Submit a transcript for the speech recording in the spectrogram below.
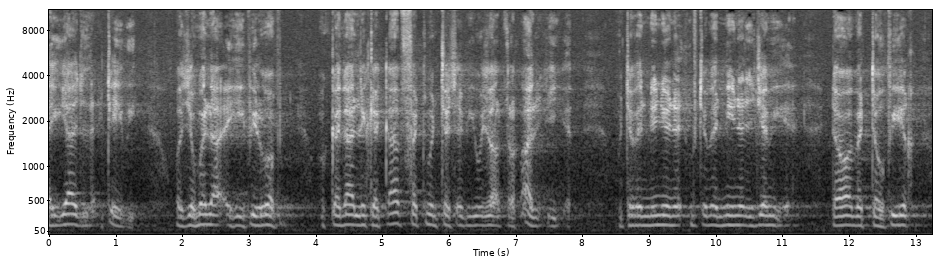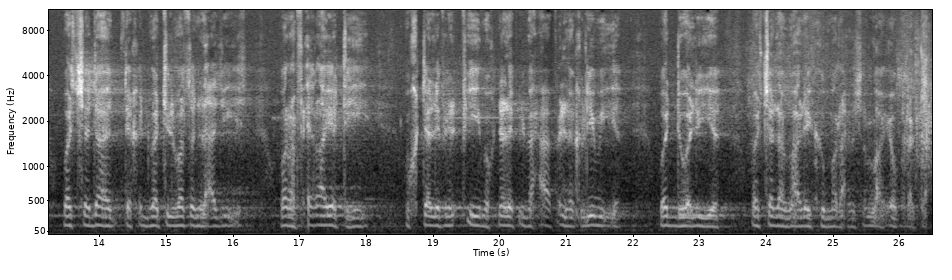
أياد العتيبي وزملائه في الوفد. وكذلك كافة منتسبي وزارة الخارجية متمنين متمنين للجميع دوام التوفيق والسداد لخدمة الوطن العزيز ورفع رايته مختلف في مختلف المحافل الإقليمية والدولية. والسلام عليكم ورحمة الله وبركاته.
